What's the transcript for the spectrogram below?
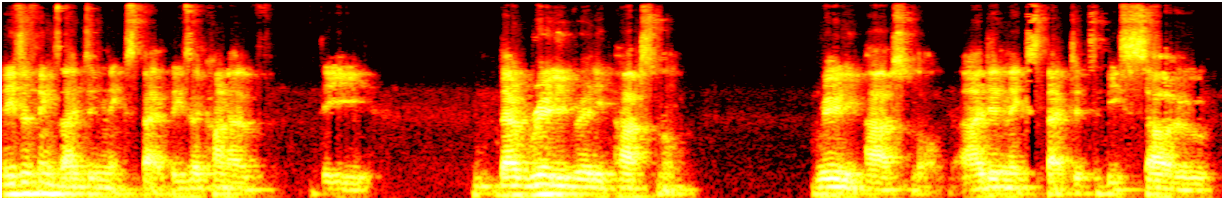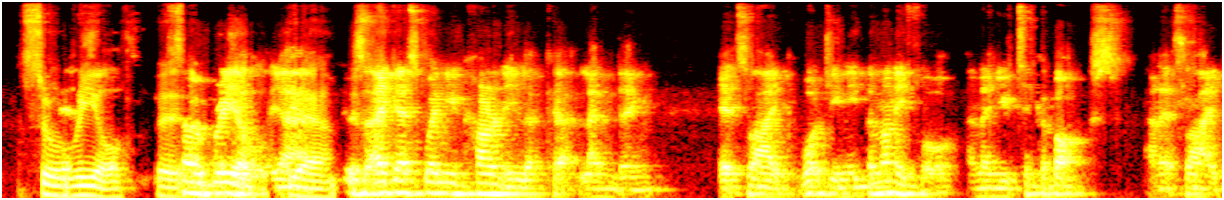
these are things I didn't expect. These are kind of the they're really really personal, really personal. I didn't expect it to be so so real. So real, yeah. yeah. Because I guess when you currently look at lending, it's like, what do you need the money for? And then you tick a box, and it's like,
